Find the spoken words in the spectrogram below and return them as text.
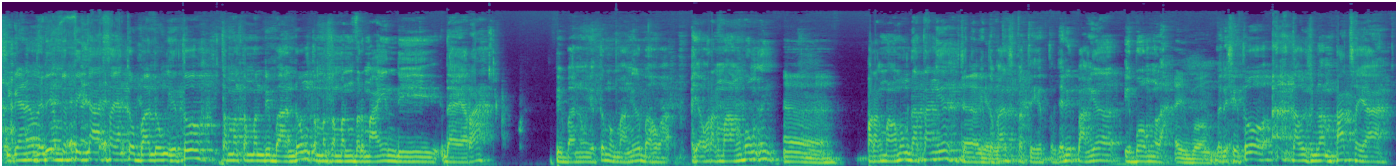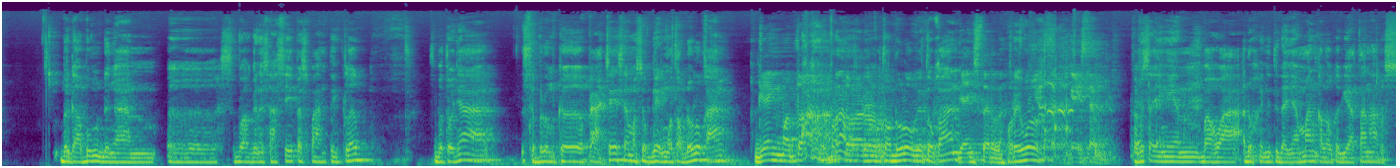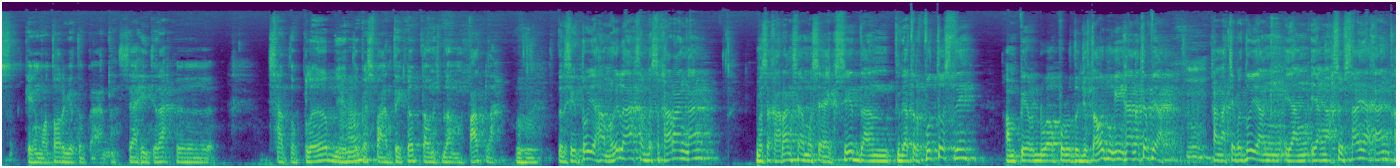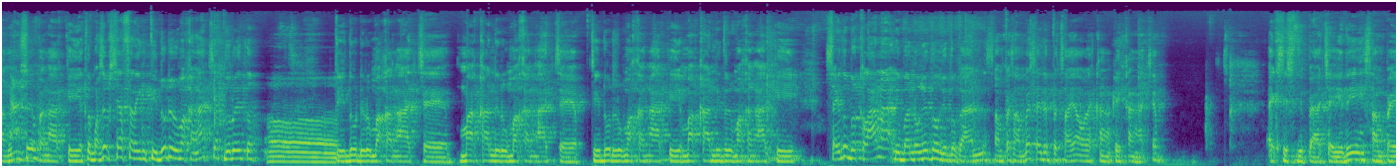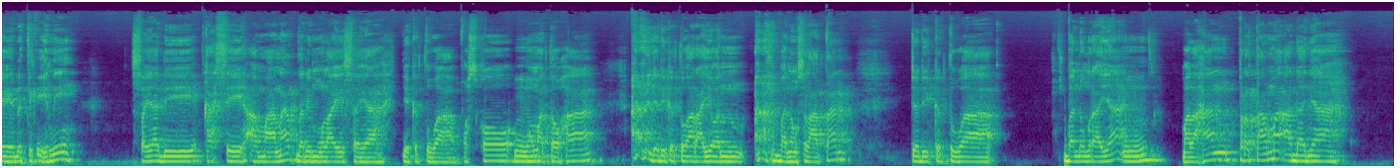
Tiga nama. Jadi ketika saya ke Bandung itu teman-teman di Bandung, teman-teman bermain di daerah di Bandung itu memanggil bahwa ya orang Malangbong, eh. Eh, orang Malangbong datang ya, gitu, Oh, gitu. kan seperti itu. Jadi panggil Ibong lah. Ibong. Dari situ tahun 94 saya bergabung dengan eh, sebuah organisasi Vespa Anti Club. Sebetulnya sebelum ke PAC saya masuk geng motor dulu Kang. Geng motor, Pernah masuk motor geng motor dulu gitu kan. gangster. Rewolf. Gangster. Tapi saya ingin bahwa aduh ini tidak nyaman kalau kegiatan harus geng motor gitu kan. Saya hijrah ke satu klub yaitu Vespa Anti Club tahun 94 lah. Dari situ ya alhamdulillah sampai sekarang kan. Sampai sekarang saya masih exit dan tidak terputus nih. Hampir 27 tahun mungkin Kang Acep ya. Kang Acep itu yang yang yang ngasuh saya kan, Kang Acep, Kang Aki. Termasuk saya sering tidur di rumah Kang Acep dulu itu. Oh, tidur di rumah Kang Acep, makan di rumah Kang Acep, tidur di rumah Kang Aki, makan di rumah Kang Aki. Saya itu berkelana di Bandung itu gitu kan, sampai-sampai saya dipercaya oleh Kang Aki, Kang Acep, eksis di PAC ini sampai detik ini saya dikasih amanat dari mulai saya jadi ketua posko Muhammad Toha, jadi ketua rayon Bandung Selatan, jadi ketua Bandung Raya, malahan pertama adanya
